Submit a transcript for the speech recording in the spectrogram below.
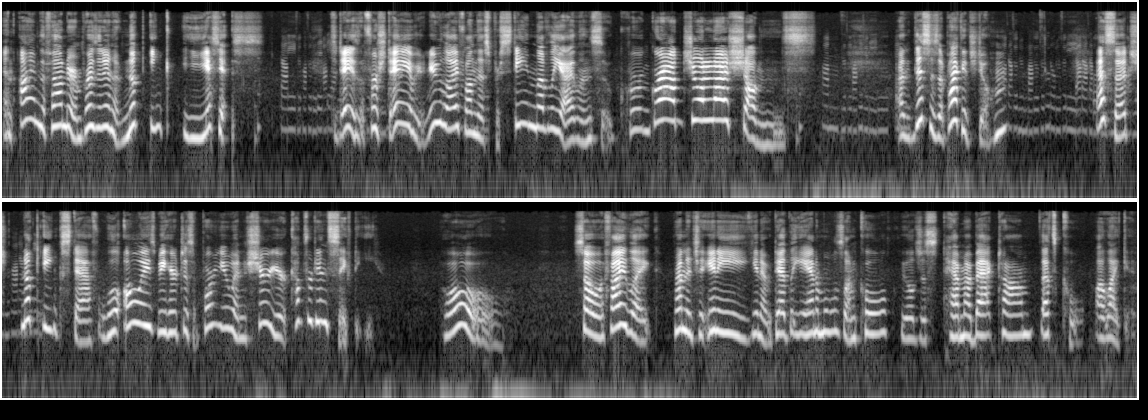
and I'm the founder and president of Nook Inc. Yes, yes. Today is the first day of your new life on this pristine, lovely island, so congratulations! And this is a package deal, hmm? As such, Nook Inc. staff will always be here to support you and ensure your comfort and safety. Oh. So if I, like, run into any, you know, deadly animals, I'm cool. You'll just have my back, Tom. That's cool. I like it.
